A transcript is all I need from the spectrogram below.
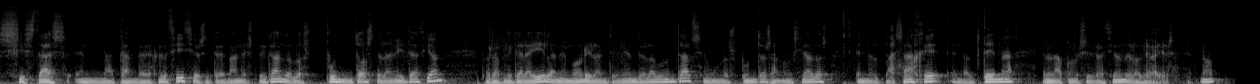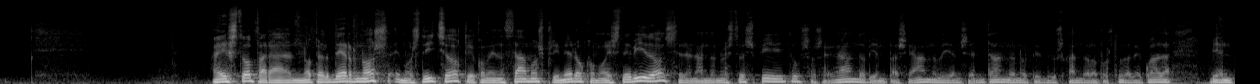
Si estás en una tanda de ejercicios y te van explicando los puntos de la meditación, pues aplicar ahí la memoria y el entendimiento de la voluntad según los puntos anunciados en el pasaje, en el tema, en la consideración de lo que vayas a hacer. A esto, para no perdernos, hemos dicho que comenzamos primero como es debido, serenando nuestro espíritu, sosegando, bien paseando, bien sentándonos, bien buscando la postura adecuada, bien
